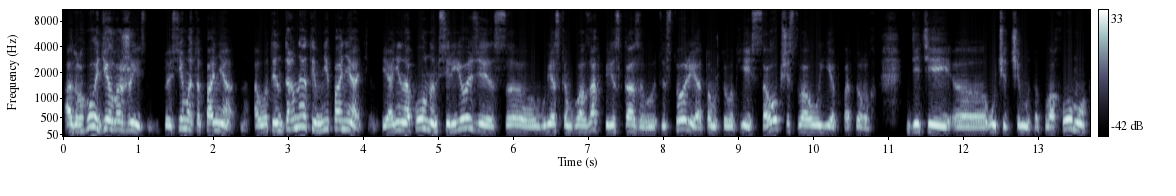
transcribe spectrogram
а другое дело жизнь. То есть им это понятно. А вот интернет им непонятен. И они на полном серьезе с блеском в глазах пересказывают истории о том, что вот есть сообщества АУЕ, в которых детей э, учат чему-то плохому.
